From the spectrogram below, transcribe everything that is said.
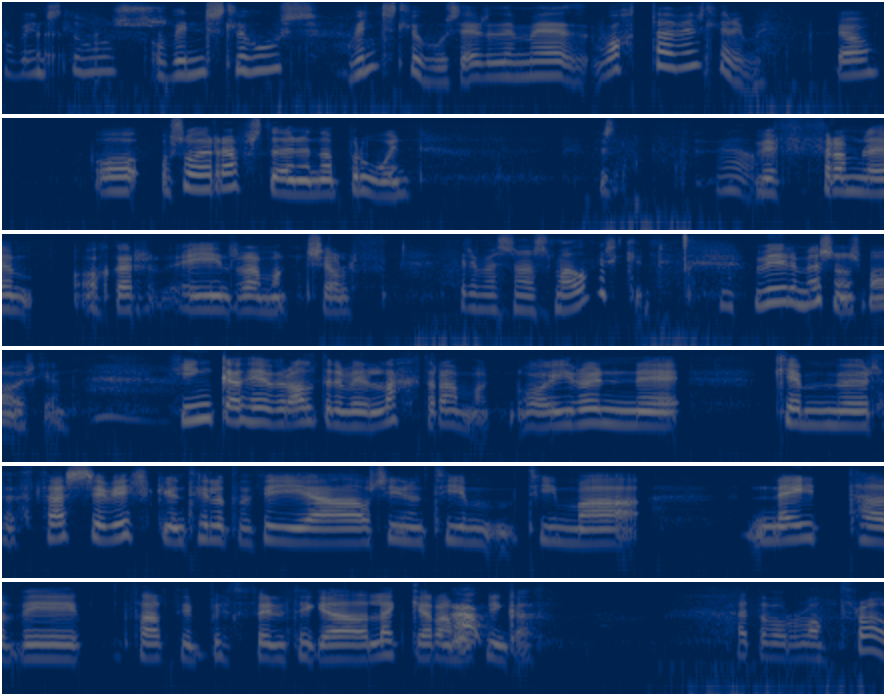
og vinsluhús. og vinsluhús. Vinsluhús, eru þið með vottað vinslurými? Já, og, og svo er rafstöðin en það brúin. Já. Við framleiðum okkar eigin raman sjálf. Þið eru með svona smávirkjun. Við erum með svona smávirkjun. Hingað hefur aldrei verið lagt raman og í rauninni kemur þessi virkjun til út af því að á sínum tíma, tíma neitaði þar til fyrirtæki að leggja raman hingað. Þetta voru langt frá.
